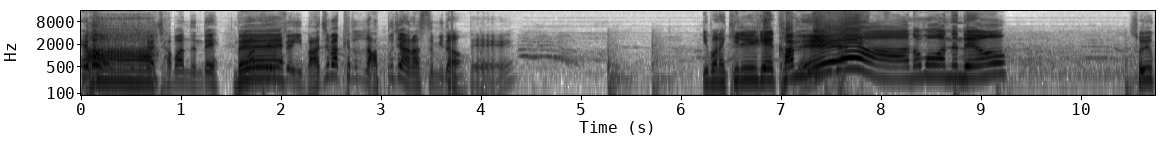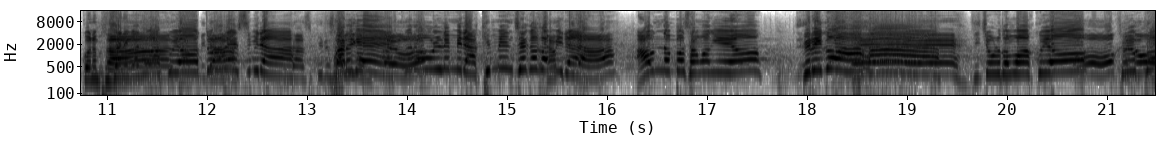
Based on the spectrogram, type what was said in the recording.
헤더 아. 잡았는데 네. 마테우스의 이 마지막 헤더도 나쁘지 않았습니다. 어. 네. 이번에 길게 갑니다. 네. 넘어왔는데요. 소유권은 부산 부산이 가져갔고요. 뚫어냈습니다. 빠르게. 끌어올립니다. 김민재가 갑니다. 갑니다. 아웃 넘버 상황이에요. 그리고! 네. 뒤쪽으로 넘어왔고요. 어, 그래도- 소유권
